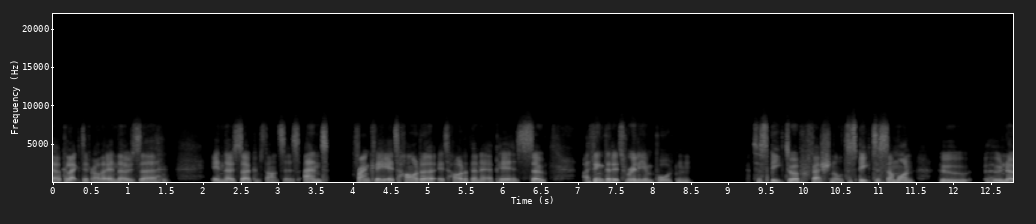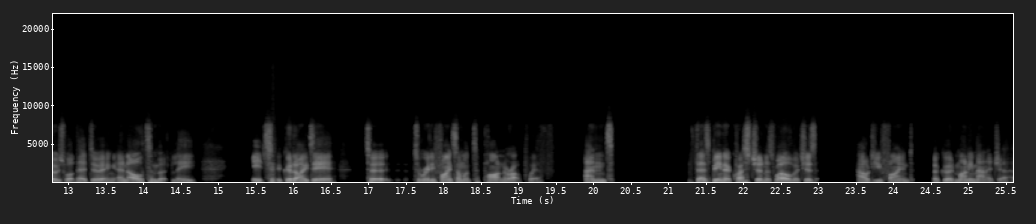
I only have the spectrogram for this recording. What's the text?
uh, collected rather in those uh, in those circumstances. And frankly, it's harder. It's harder than it appears. So, I think that it's really important to speak to a professional, to speak to someone who who knows what they're doing and ultimately it's a good idea to to really find someone to partner up with and there's been a question as well which is how do you find a good money manager.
